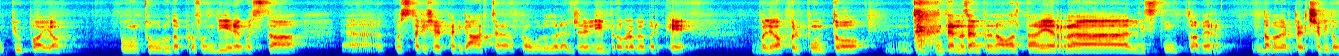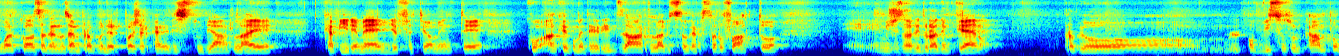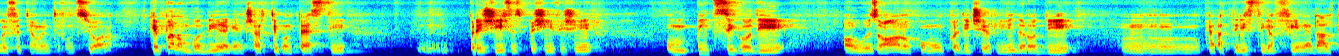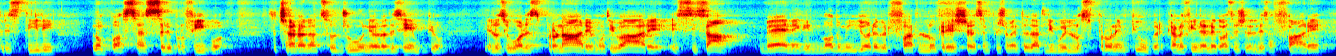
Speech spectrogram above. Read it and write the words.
In più poi ho appunto voluto approfondire questa, eh, questa ricerca di Gartner, ho proprio voluto leggere il libro proprio perché volevo a quel punto, tendo sempre una volta aver uh, l'istinto, aver, dopo aver percepito qualcosa, tendo sempre a voler poi cercare di studiarla e capire meglio effettivamente co- anche come teorizzarla, visto che era stato fatto e mi ci sono ritrovato in pieno. Proprio ho visto sul campo che effettivamente funziona. Che poi non vuol dire che in certi contesti precisi, specifici, un pizzico di always on o comunque di cheerleader o di mm, caratteristiche affini ad altri stili non possa essere proficuo. Se c'è un ragazzo junior, ad esempio, e lo si vuole spronare, motivare e si sa bene che il modo migliore per farlo crescere è semplicemente dargli quello sprone in più, perché alla fine le cose ce le sa fare,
